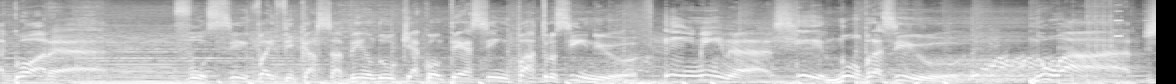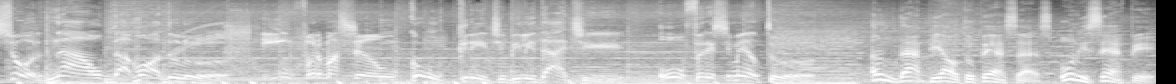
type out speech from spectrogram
Agora, você vai ficar sabendo o que acontece em patrocínio, em Minas e no Brasil. No ar, Jornal da Módulo. Informação com credibilidade. Oferecimento. Andap Autopeças, Unicep,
